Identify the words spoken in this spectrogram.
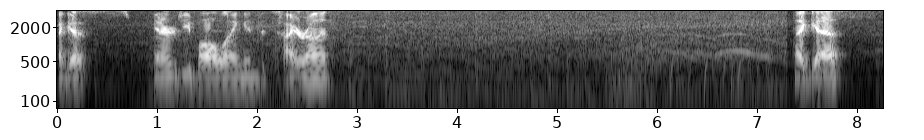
I guess, energy balling into Tyrunt. I guess.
